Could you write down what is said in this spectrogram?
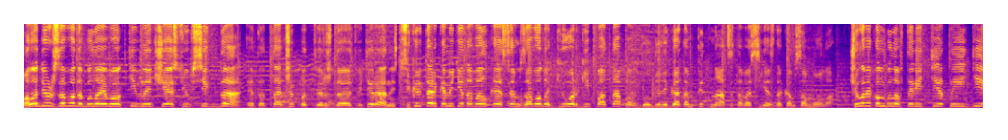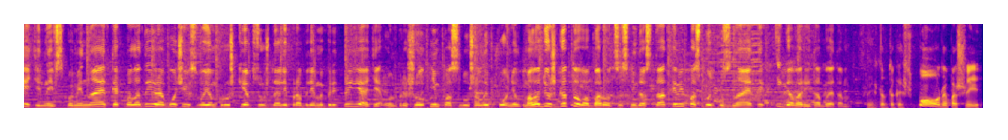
Молодежь завода была его активной частью всегда. Это также подтверждают ветераны. Секретарь комитета ВЛКСМ завода Георгий Потапов был делегатом 15-го съезда комсомола. Человек он был авторитетный и деятельный. Вспоминает, как молодые рабочие в своем кружке обсуждали проблемы предприятия. Он пришел к ним, послушал и понял. Молодежь готова бороться с недостатками, поскольку знает их и говорит об этом. Там такие споры пошли.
